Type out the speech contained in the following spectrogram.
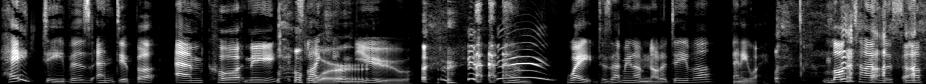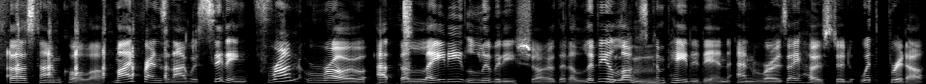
Hey, Divas and Dipper and Courtney. It's like Word. you knew. Wait, does that mean I'm not a diva? Anyway, long time listener, first time caller. My friends and I were sitting front row at the Lady Liberty show that Olivia Lux hmm. competed in and Rosé hosted with Brita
